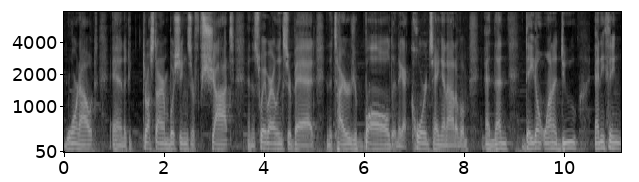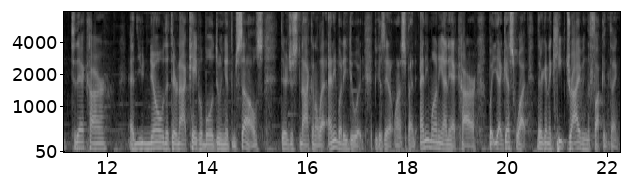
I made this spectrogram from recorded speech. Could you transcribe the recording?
worn out, and the thrust arm bushings are shot, and the sway bar links are bad, and the tires are bald, and they got cords hanging out of them. And then they don't want to do anything to that car. And you know that they're not capable of doing it themselves. They're just not going to let anybody do it because they don't want to spend any money on that car. But yeah, guess what? They're going to keep driving the fucking thing.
